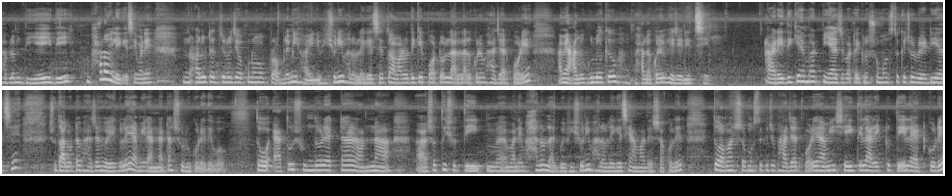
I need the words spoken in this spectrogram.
ভাবলাম দিয়েই দিই। ভালোই লেগেছে মানে আলুটার জন্য যে কোনো প্রবলেমই হয়নি, ভীষণই ভালো লেগেছে। তো আমার ওদিকে পটল লাল লাল করে ভাজার পরে আমি আলুগুলোকেও ভালো করে ভেজে নিচ্ছি। আর এদিকে আমার পেঁয়াজ বাটা, এগুলো সমস্ত কিছু রেডি আছে। শুধু আলুটা ভাজা হয়ে গেলেই আমি রান্নাটা শুরু করে দেব। তো এত সুন্দর একটা রান্না সত্যি সত্যি মানে ভালো লাগবে, ভীষণই ভালো লেগেছে আমাদের সকলের। তো আমার সমস্ত কিছু ভাজার পরে আমি সেই তেলে আর একটু তেল অ্যাড করে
